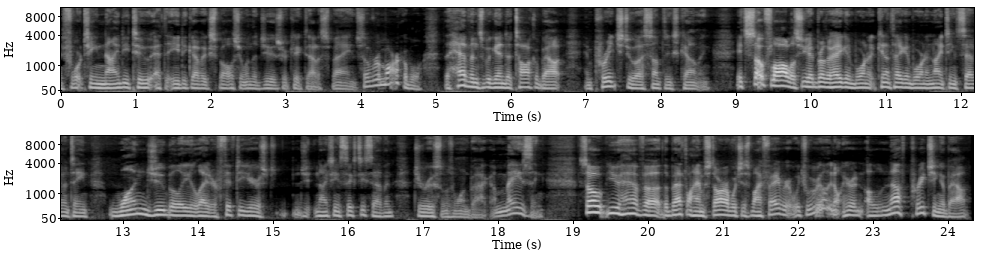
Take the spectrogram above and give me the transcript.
and 1492 at the Edict of Expulsion when the Jews were kicked out of Spain. So remarkable. The heavens begin to talk about and preach to us something's coming. It's so flawless. You had Brother Hagin born, at Kenneth Hagin born in 1917. One Jubilee later, 50 years, 1967, Jerusalem's won back. Amazing. So you have uh, the Bethlehem Star, which is my favorite, which we really don't hear enough preaching about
